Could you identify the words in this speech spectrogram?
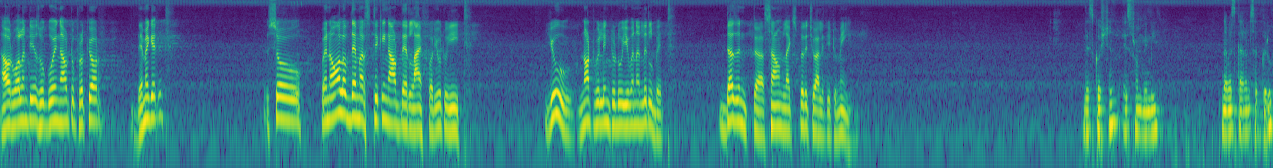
Our volunteers who are going out to procure, they may get it. So, when all of them are sticking out their life for you to eat, You not willing to do even a little bit doesn't uh, sound like spirituality to me. This question is from Mimi. Namaskaram Sadhguru.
